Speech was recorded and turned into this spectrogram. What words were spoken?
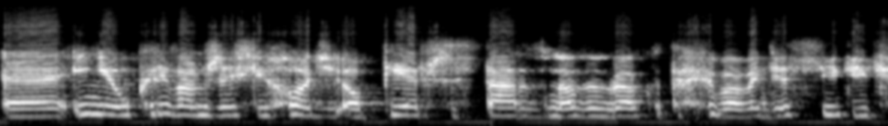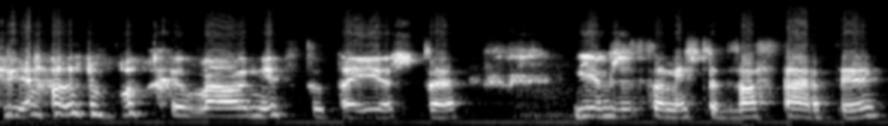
E, I nie ukrywam, że jeśli chodzi o pierwszy start w nowym roku, to chyba będzie City Trial, bo chyba on jest tutaj jeszcze. Wiem, że są jeszcze dwa starty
